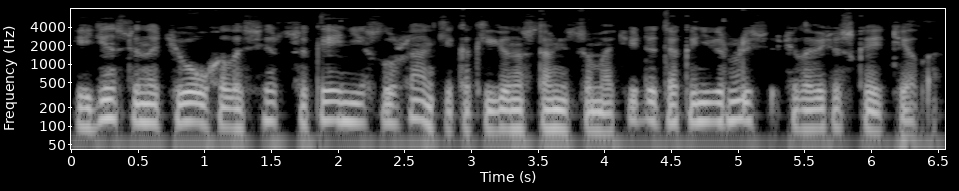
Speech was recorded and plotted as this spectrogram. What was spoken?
Единственное, чего ухало сердце Кейни и служанки, как ее наставница Матильда, так и не вернулись в человеческое тело.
